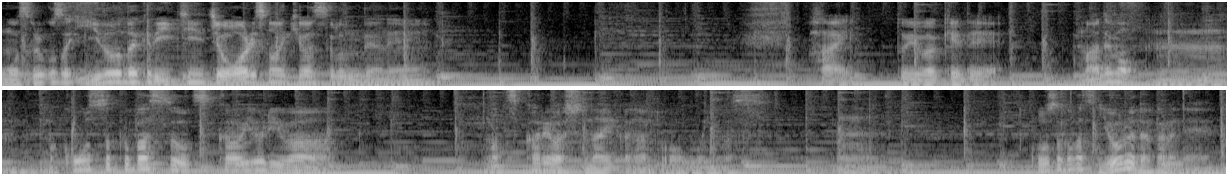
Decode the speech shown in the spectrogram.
もうそれこそ移動だけで1日終わりそうな気がするんだよね。はい。というわけでまあでもうん、まあ、高速バスを使うよりは、まあ、疲れはしないかなとは思います、うん、高速バス夜だからね。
